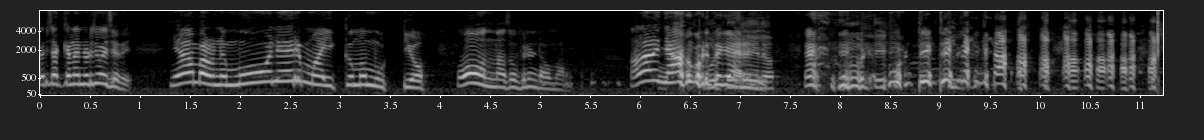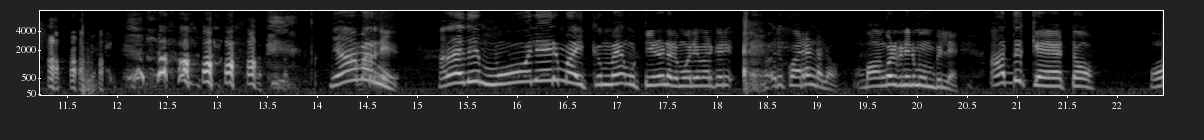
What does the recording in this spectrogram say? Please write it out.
ഒരു ചെക്കൻ എന്നോട് ചോദിച്ചത്. ഞാൻ പറഞ്ഞു മൂലേര് മയക്കുമ്പോൾ മുട്ടിയോ? ഓ ഒന്നാം സോഫിലുണ്ടാവും പറഞ്ഞു. അതാണ് ഞാൻ കൊടുത്ത മുട്ടി മുട്ടിയിട്ടില്ല. ഞാൻ പറഞ്ഞേ അതായത് മോലേര് മയക്കുമ്പോ മുട്ടീനുണ്ടല്ലോ മോലിയമാർക്ക് ഒരു ഒരു കുര ഉണ്ടല്ലോ ബാങ്ക് കൊടുക്കുന്നതിന് മുമ്പില്ലേ? അത് കേട്ടോ ഓ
